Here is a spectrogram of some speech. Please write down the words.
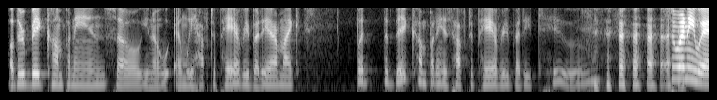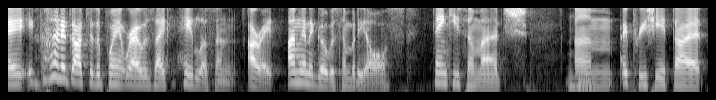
other big companies, so, you know, and we have to pay everybody. And I'm like, but the big companies have to pay everybody too. so anyway, it kind of got to the point where I was like, "Hey, listen, all right, I'm gonna go with somebody else. Thank you so much. Um, I appreciate that.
